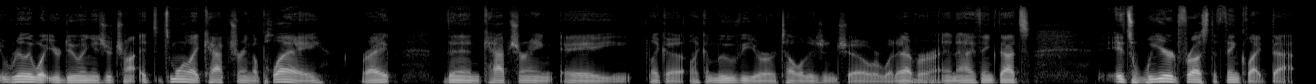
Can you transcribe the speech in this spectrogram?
really what you're doing is you're trying it's, it's more like capturing a play right than capturing a like a like a movie or a television show or whatever. And i think that's it's weird for us to think like that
